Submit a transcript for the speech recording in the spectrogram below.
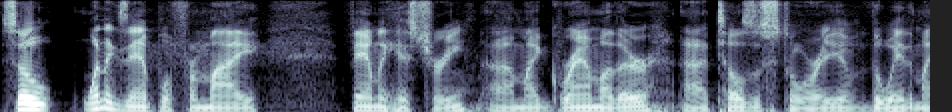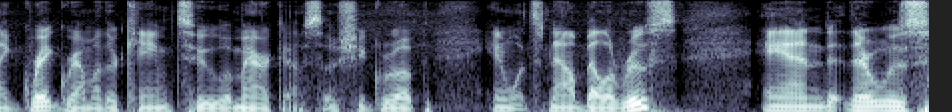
So, one example from my family history uh, my grandmother uh, tells a story of the way that my great grandmother came to America. So, she grew up in what's now Belarus and there was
